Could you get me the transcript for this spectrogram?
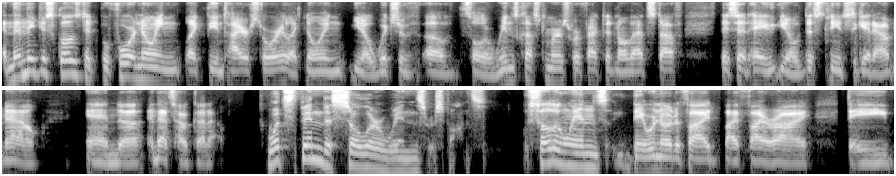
And then they disclosed it before knowing like the entire story, like knowing, you know, which of, of SolarWinds customers were affected and all that stuff. They said, hey, you know, this needs to get out now. And uh, and that's how it got out. What's been the SolarWinds response? SolarWinds, they were notified by FireEye. They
